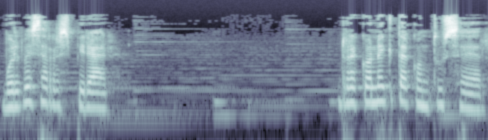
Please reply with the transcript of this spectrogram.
Vuelves a respirar. Reconecta con tu ser.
